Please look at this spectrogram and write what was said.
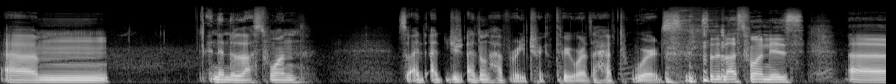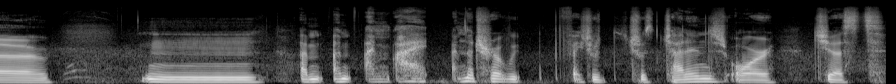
Um, and then the last one. So I, I, I don't have really three, three words. I have two words. so the last one is, uh, mm, I'm I'm I'm I I'm not sure we- if I should choose challenge or just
